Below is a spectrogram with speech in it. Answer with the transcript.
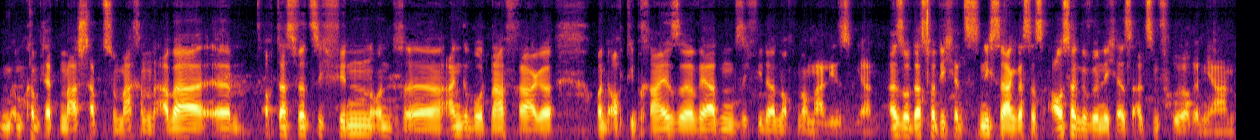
im, kompletten Maßstab zu machen. Aber äh, auch das wird sich finden und äh, Angebot, Nachfrage und auch die Preise werden sich wieder noch normalisieren. Also das würde ich jetzt nicht sagen, dass das außergewöhnlicher ist als in früheren Jahren.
